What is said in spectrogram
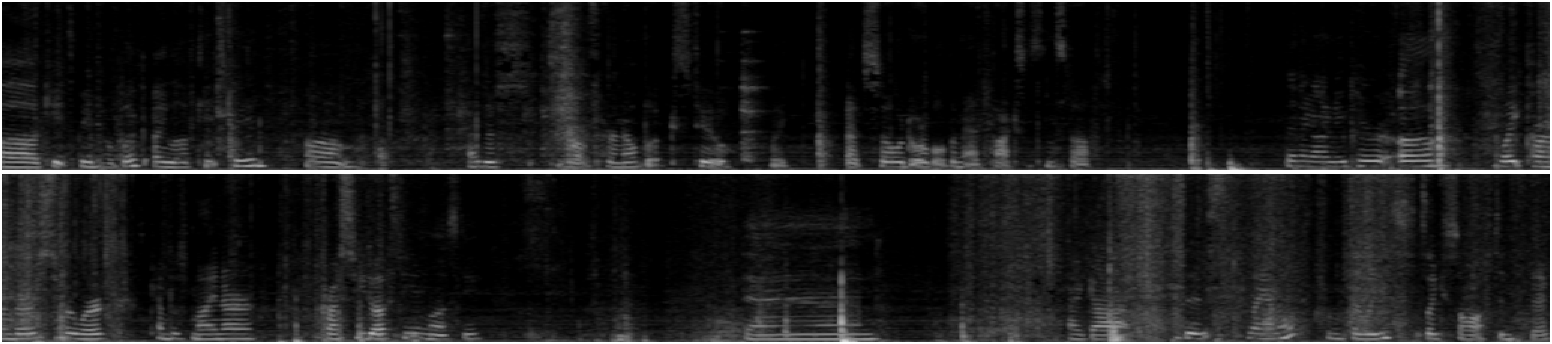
Uh, Kate Spade notebook. I love Kate Spade. Um, I just love her notebooks too. Like, that's so adorable, the matchboxes and stuff. Then I got a new pair of white Converse for work. Campus Minor, crusty, dusty, and musty. Then I got this flannel from Tilly's. It's like soft and thick.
